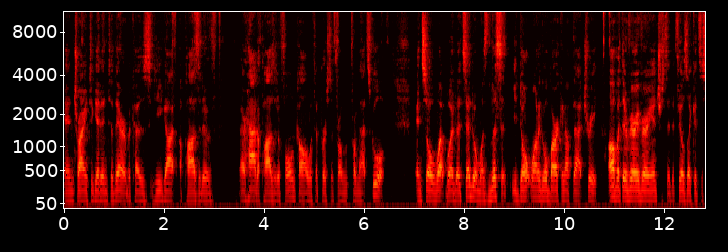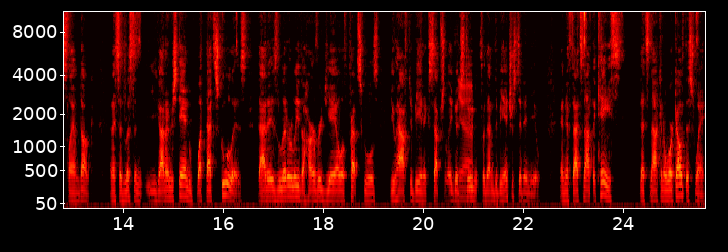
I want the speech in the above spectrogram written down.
and trying to get into there because he got a positive or had a positive phone call with a person from from that school. And so what what I said to him was, listen, you don't want to go barking up that tree. Oh, but they're very very interested. It feels like it's a slam dunk. And I said, listen, you got to understand what that school is. That is literally the Harvard Yale of prep schools. You have to be an exceptionally good yeah. student for them to be interested in you. And if that's not the case, that's not going to work out this way.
